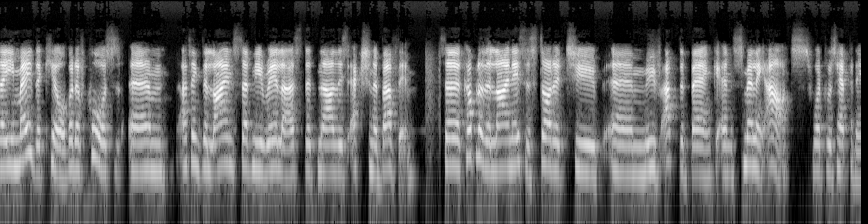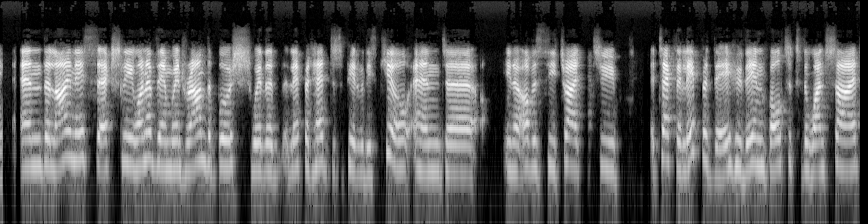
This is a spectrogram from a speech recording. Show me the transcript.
So he made the kill. But of course, um, I think the lions suddenly realized that now there's action above them. So a couple of the lionesses started to um, move up the bank and smelling out what was happening. And the lioness actually, one of them went round the bush where the leopard had disappeared with his kill, and uh, you know obviously tried to attack the leopard there, who then bolted to the one side,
